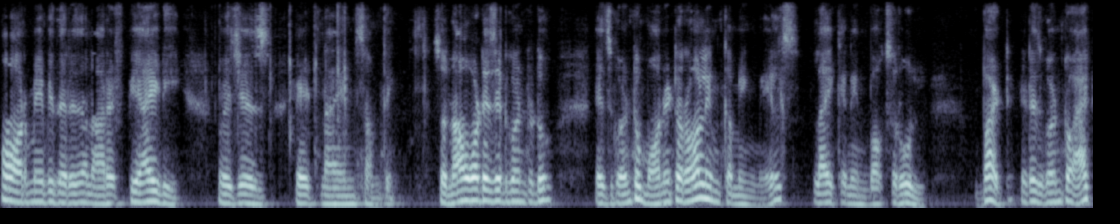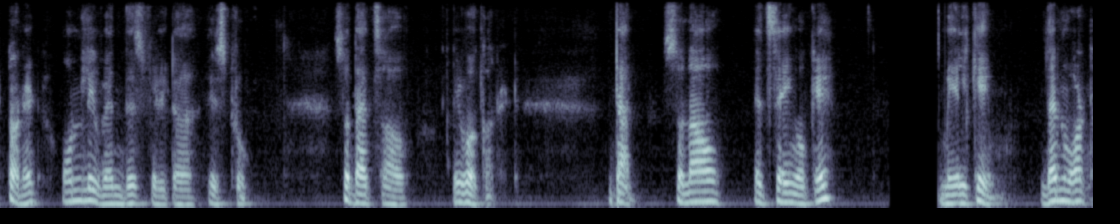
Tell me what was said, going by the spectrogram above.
or maybe there is an RFP ID which is 89 something. So now what is it going to do? It's going to monitor all incoming mails like an inbox rule, but it is going to act on it only when this filter is true. So that's how we work on it. Done. So now it's saying OK, mail came. Then what?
